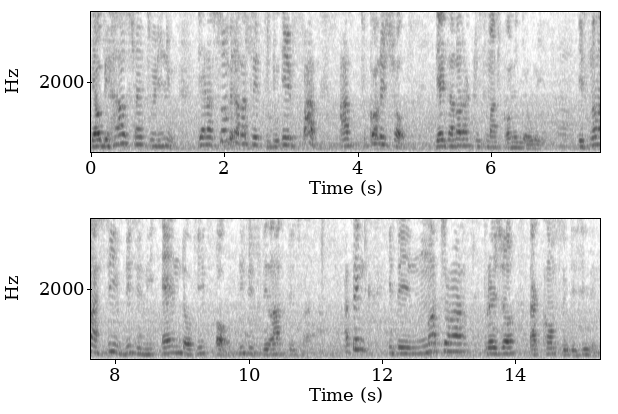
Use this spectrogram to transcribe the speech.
There will be house rent to renew. There are so many other things to do. In fact, as to cut it short, there is another Christmas coming your way. It's not as if this is the end of it all. This is the last Christmas. I think it's a natural pressure that comes with the season.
